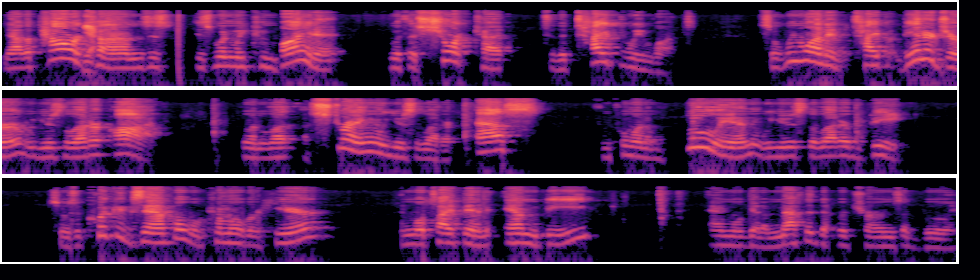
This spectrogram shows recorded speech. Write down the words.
Now the power yeah. comes is, is when we combine it with a shortcut to the type we want. So if we want a type of integer, we use the letter I. If we want a string, we use the letter S. And if we want a Boolean, we use the letter B. So as a quick example, we'll come over here and we'll type in MB and we'll get a method that returns a Boolean.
